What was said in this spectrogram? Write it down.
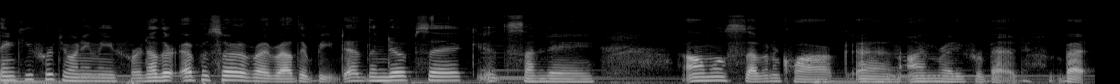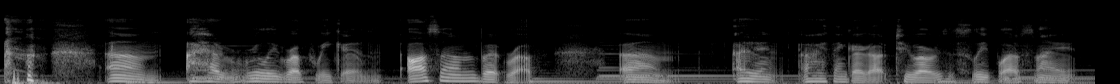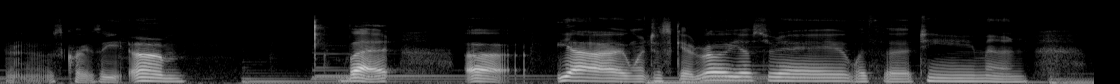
Thank you for joining me for another episode of I'd Rather Be Dead Than Dope Sick. It's Sunday, almost 7 o'clock, and I'm ready for bed. But um, I had a really rough weekend. Awesome, but rough. Um, I didn't, I think I got two hours of sleep last night. It was crazy. Um, but, uh, yeah, I went to Skid Row yesterday with the team and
